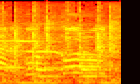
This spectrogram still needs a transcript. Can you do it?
Escobar con Coro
